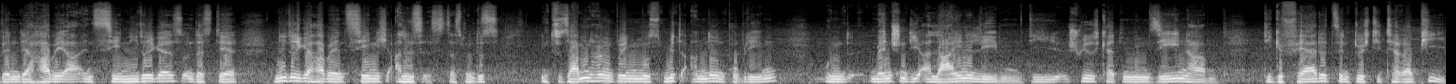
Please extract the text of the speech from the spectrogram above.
wenn der HbA1c niedriger ist und dass der niedrige HbA1c nicht alles ist, dass man das in Zusammenhang bringen muss mit anderen Problemen und Menschen, die alleine leben, die Schwierigkeiten mit dem Sehen haben, die gefährdet sind durch die Therapie,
